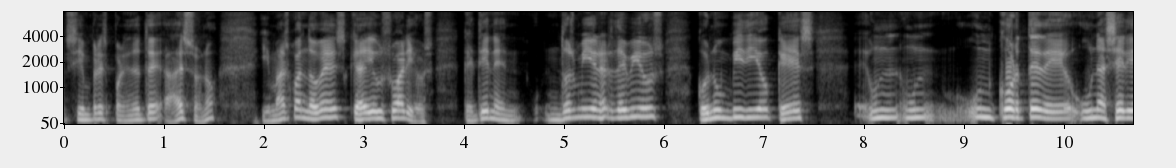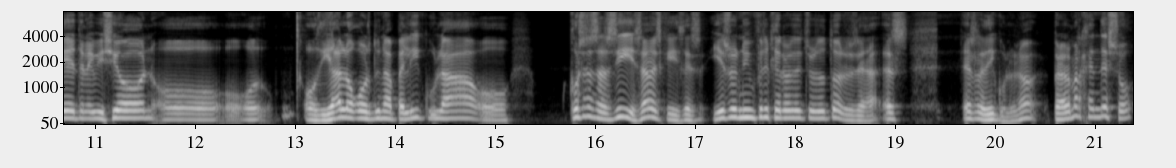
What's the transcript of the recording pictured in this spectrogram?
siempre exponiéndote a eso, ¿no? Y más cuando ves que hay usuarios que tienen dos millones de views con un vídeo que es un, corte de una serie de televisión o, diálogos de una película o cosas así, ¿sabes? Que dices, y eso no infringe los derechos de autor, o sea, es, es ridículo, ¿no? Pero al margen de eso,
